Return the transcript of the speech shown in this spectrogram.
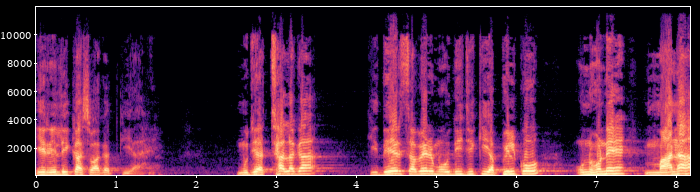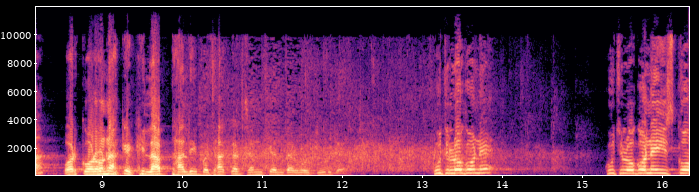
ये रैली का स्वागत किया है। मुझे अच्छा लगा कि देर सवेर मोदी जी की अपील को उन्होंने माना और कोरोना के खिलाफ थाली बजाकर जंग के अंदर वो जुड़ गए। कुछ लोगों ने, कुछ लोगों ने इसको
